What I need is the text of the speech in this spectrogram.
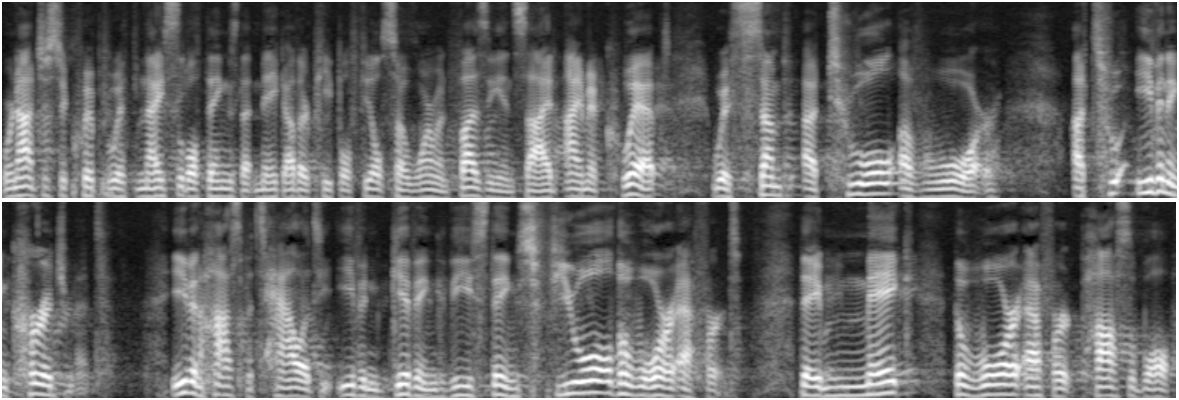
we're not just equipped with nice little things that make other people feel so warm and fuzzy inside. I'm equipped with some, a tool of war, a tool, even encouragement even hospitality, even giving, these things fuel the war effort. They make the war effort possible.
